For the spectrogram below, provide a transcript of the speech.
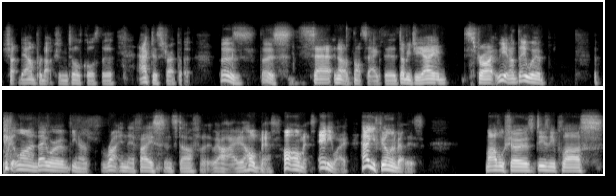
shut down production until, of course, the actors strike, but those those sad no, not SAG, the WGA strike. You know, they were the picket line, they were, you know, right in their face and stuff. Ah, a whole mess, whole mess. Anyway, how are you feeling about this? Marvel shows, Disney Plus.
